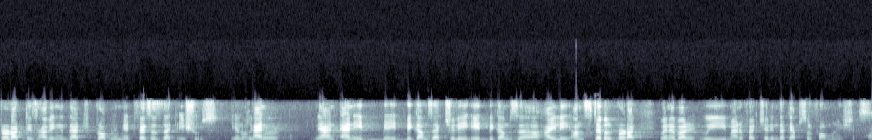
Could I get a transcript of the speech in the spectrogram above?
product is having that problem it faces that issues you know you and and and it it becomes actually it becomes a highly unstable product whenever we manufacture in the capsule formulations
